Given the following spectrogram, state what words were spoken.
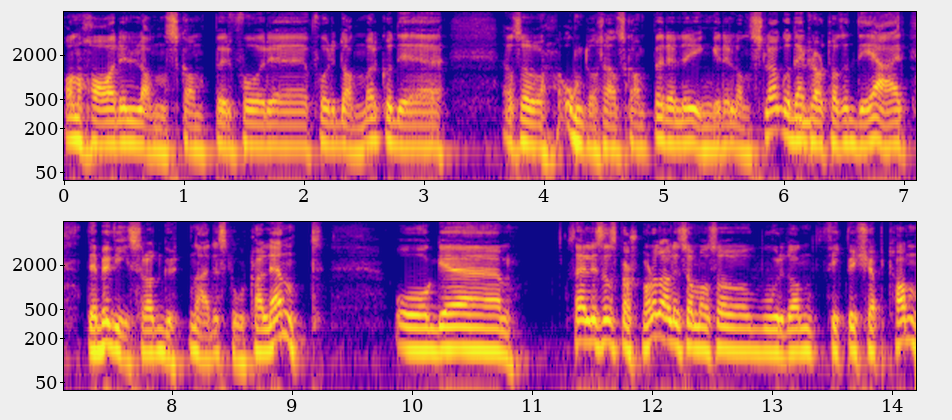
Han har landskamper for, eh, for Danmark, og det altså ungdomslandskamper eller yngre landslag. Og det er klart at det, er, det beviser at gutten er et stort talent. Og eh, så er liksom spørsmålet da, liksom, altså, hvordan fikk vi kjøpt han,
